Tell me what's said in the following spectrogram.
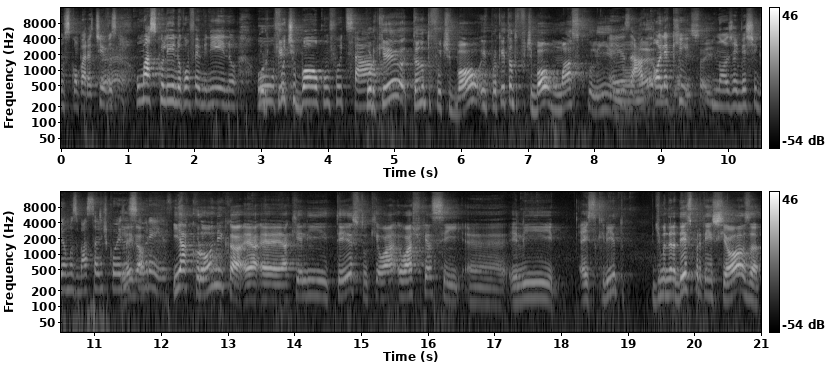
os comparativos, é. o masculino com feminino, o futebol com futsal. Por que tanto futebol e por que tanto futebol masculino? É, exato. Né? Olha que nós já investigamos bastante coisas Legal. sobre isso. E a crônica é, é, aquele texto que eu, eu acho que assim, é, ele é escrito de maneira despretensiosa,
